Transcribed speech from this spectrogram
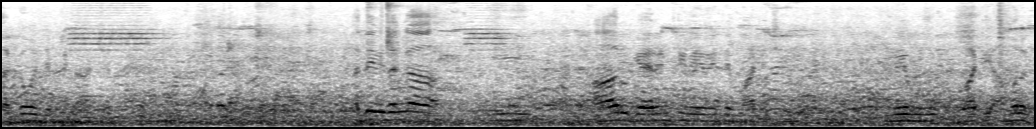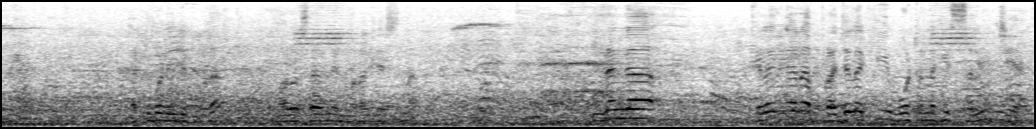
తగ్గవని చెప్పి నా అంచనా అదేవిధంగా ఈ ఆరు గ్యారంటీలు ఏవైతే మాటించి మేము వాటి అమలుకి కట్టుబడి అని చెప్పి కూడా మరోసారి నేను మనం చేస్తున్నా. నిజంగా తెలంగాణ ప్రజలకి ఓటర్లకి సల్యూట్ చేయాలి.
